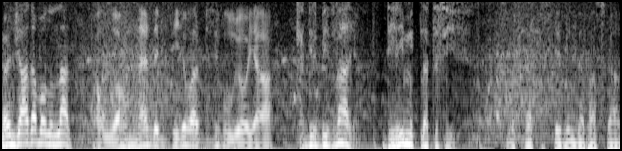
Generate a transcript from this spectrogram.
Önce adam olun lan. Allah'ım nerede bir deli var bizi buluyor ya. Kadir biz var ya deli mıknatısıyız. Mıknatıs dediğinde Pascal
